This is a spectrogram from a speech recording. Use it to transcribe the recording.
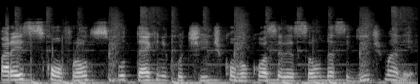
Para esses confrontos, o técnico Tite convocou a seleção da seguinte maneira:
